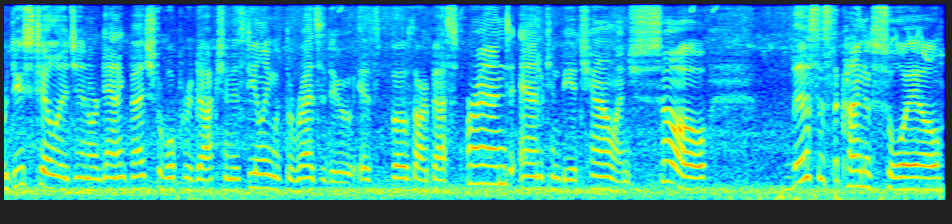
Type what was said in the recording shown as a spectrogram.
reduced tillage in organic vegetable production is dealing with the residue. It's both our best friend and can be a challenge. So this is the kind of soil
